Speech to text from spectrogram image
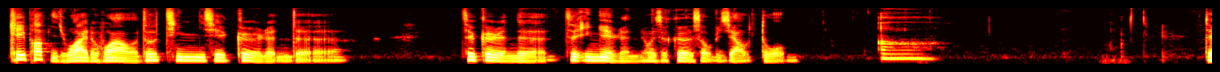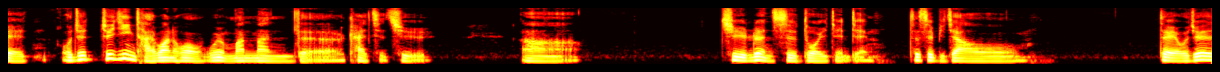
K-pop 以外的话，我都听一些个人的，这个人的这音乐人或者歌手比较多。哦，对，我觉得最近台湾的话，我有慢慢的开始去啊，去认识多一点点，这是比较，对我觉得。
